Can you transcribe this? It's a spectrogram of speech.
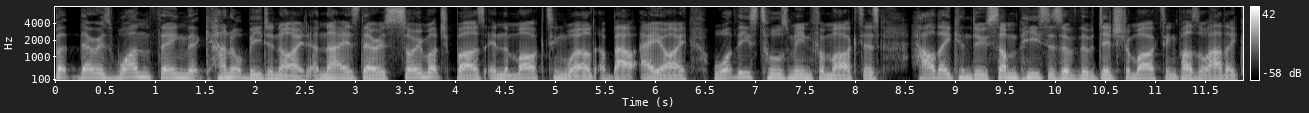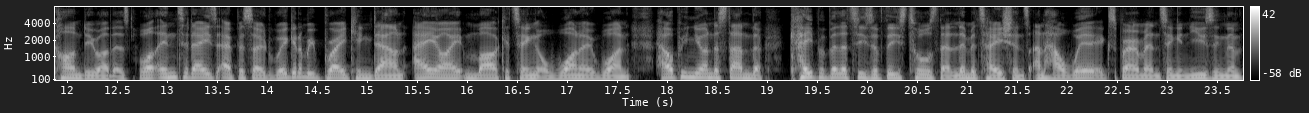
But there is one thing that cannot be denied, and that is there is so much buzz in the marketing world about AI, what these tools mean for marketers, how they can do some pieces of the digital marketing puzzle, how they can't do others. Well, in today's episode, we're going to be breaking down AI Marketing 101, helping you understand the capabilities of these tools, their limitations, and how we're experimenting and using them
